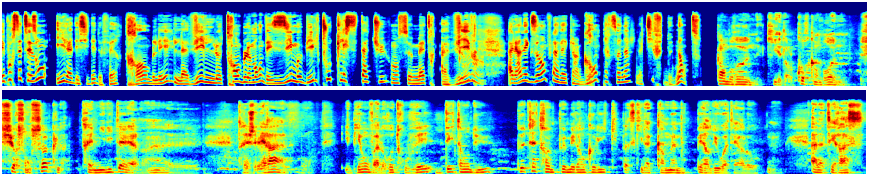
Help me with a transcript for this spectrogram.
Et pour cette saison, il a décidé de faire trembler la ville, le tremblement des immobiles. Toutes les statues vont se mettre à vivre. Ah. Allez, un exemple avec un grand personnage natif de Nantes. Cambronne, qui est dans le cours Cambronne, sur son socle, très militaire, hein, euh, très général, bon, eh bien on va le retrouver détendu, peut-être un peu mélancolique, parce qu'il a quand même perdu Waterloo, hein, à la terrasse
